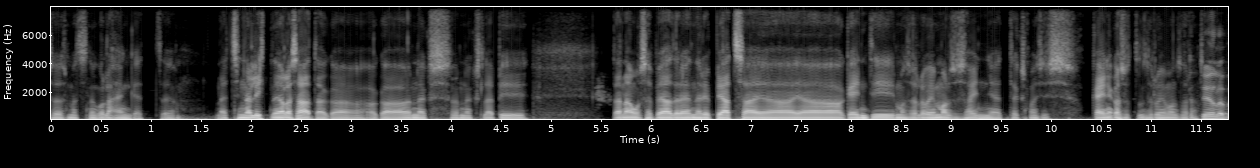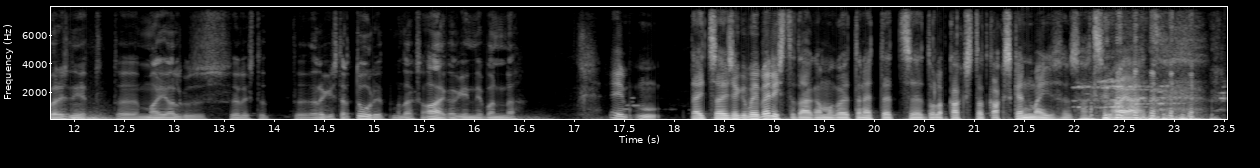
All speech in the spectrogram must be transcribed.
selles mõttes nagu lähengi, et et sinna lihtne ei ole saada, aga, aga õnneks, õnneks läbi tänavuse peatreeneri Piazza ja, ja agendi ma selle võimaluse sain, nii et eks ma siis käin ja kasutan selle võimaluse ära. ei ole päris nii, et, et mai alguses sellist, et registratuuri, et ma tahaks aega kinni panna? ei, täitsa isegi võib helistada, aga ma kujutan ette, et see tuleb kaks tuhat kakskümmend mais, sa saad selle aja, et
